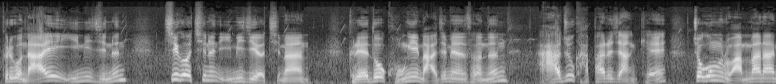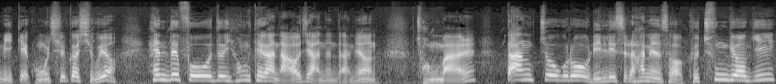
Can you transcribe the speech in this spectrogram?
그리고 나의 이미지는 찍어치는 이미지였지만 그래도 공이 맞으면서는 아주 가파르지 않게 조금은 완만함 있게 공을 칠 것이고요. 핸드 포워드 형태가 나오지 않는다면 정말 땅 쪽으로 릴리스를 하면서 그 충격이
